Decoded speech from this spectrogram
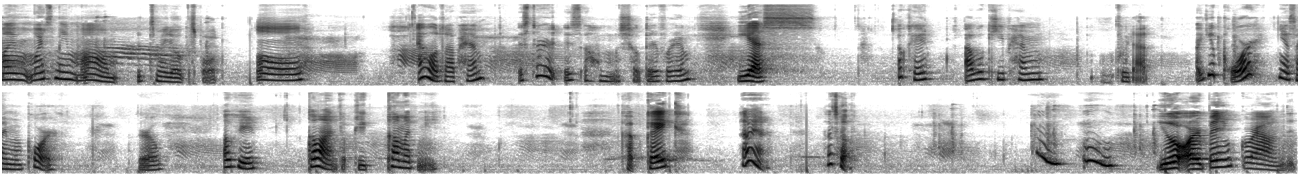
My where's my mom? It's my dog's fault. Oh. I will adopt him. Is there is a homeless shelter for him? Yes. Okay. I will keep him for that. Are you poor? Yes, I'm a poor girl. Okay. Come on, Cupcake. Come with me. Cupcake. Oh yeah. Let's go. You are being grounded,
